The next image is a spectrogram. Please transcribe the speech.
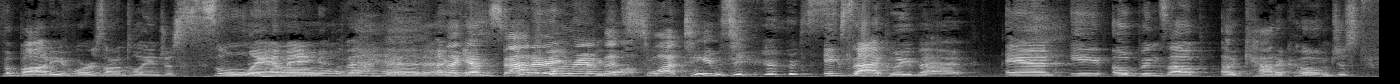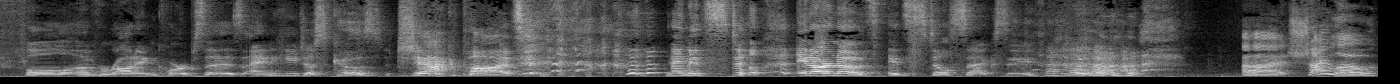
the body horizontally and just slamming Oh the head goodness. like a battering concrete ram that wall. SWAT teams use. Exactly that. And it opens up a catacomb just full of rotting corpses, and he just goes, jackpot! and it's still, in our notes, it's still sexy. uh, Shilo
